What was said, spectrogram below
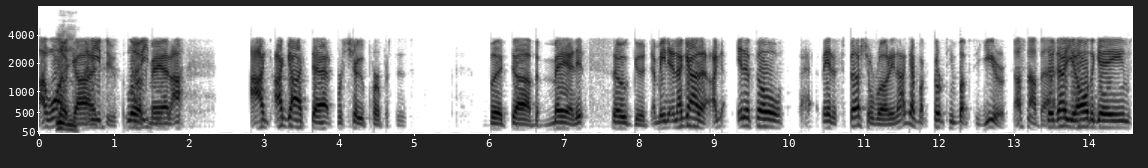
I want Look, it. guys, I need to. I Look, need to. man, I, I I got that for show purposes, but uh, but man, it's so good. I mean, and I got a I got NFL. They had a special running. I got about thirteen bucks a year. That's not bad. So now you get all the games,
